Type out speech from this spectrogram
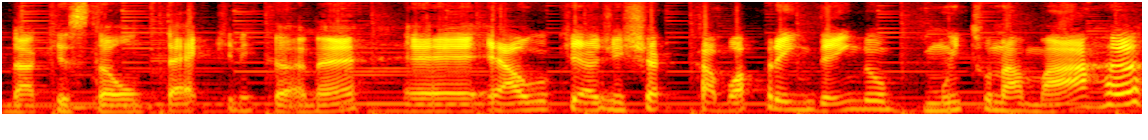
da questão técnica, né? É, é, algo que a gente acabou aprendendo muito na marra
